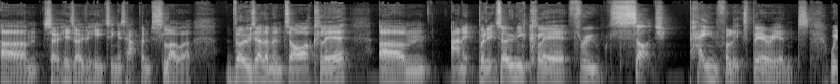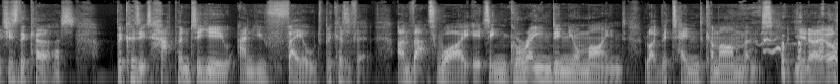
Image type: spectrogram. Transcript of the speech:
um, so his overheating has happened slower. Those elements are clear, um, and it, but it's only clear through such painful experience, which is the curse, because it's happened to you and you failed because of it. And that's why it's ingrained in your mind like the Ten Commandments, you know,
